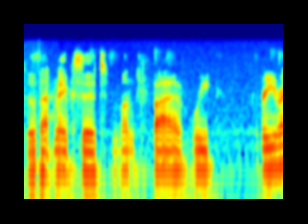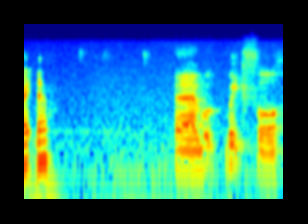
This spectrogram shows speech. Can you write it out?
So that makes it month five, week three right now. Uh, w- week four.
